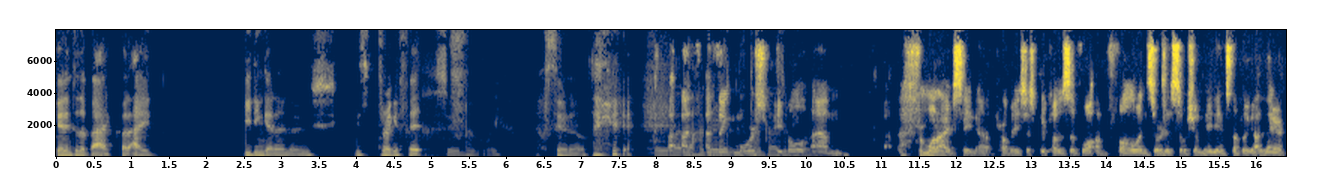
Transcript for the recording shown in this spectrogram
get into the back. But I, he didn't get in. He's, he's throwing a fit Soon, hopefully. soon. They I, I, I think more people, um, from what I've seen, uh, probably it's just because of what I'm following, sort of social media and stuff like that. There,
